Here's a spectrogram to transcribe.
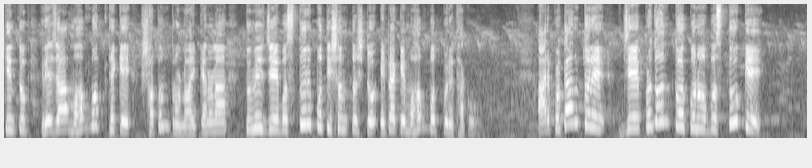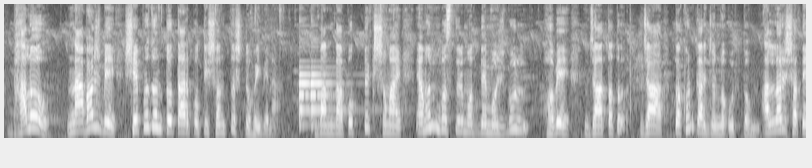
কিন্তু রেজা মহব্বত থেকে স্বতন্ত্র নয়, কেননা তুমি যে বস্তুর প্রতি সন্তুষ্ট, এটাকে মহব্বত করে থাকো। আর প্রকান্তরে যে পর্যন্ত কোনো বস্তুকে ভালো না বাসবে, সে পর্যন্ত তার প্রতি সন্তুষ্ট হইবে না। বান্দা প্রত্যেক সময় এমন বস্তুর মধ্যে মশগুল হবে, যা তত, যা তখনকার জন্য উত্তম। আল্লাহর সাথে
